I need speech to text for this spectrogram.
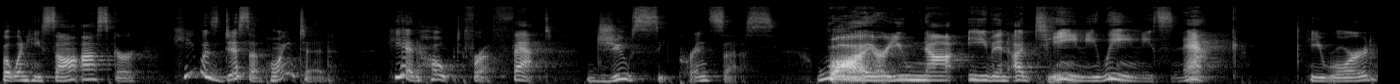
but when he saw Oscar, he was disappointed. He had hoped for a fat, juicy princess. Why are you not even a teeny weeny snack? He roared.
